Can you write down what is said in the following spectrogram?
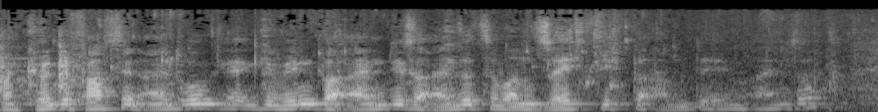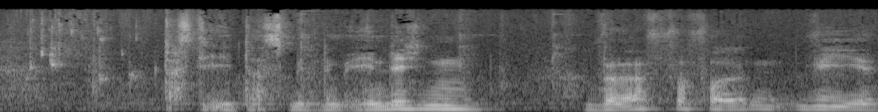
man könnte fast den Eindruck äh, gewinnen, bei einem dieser Einsätze waren 60 Beamte im Einsatz, dass die das mit einem ähnlichen Wurf verfolgen wie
